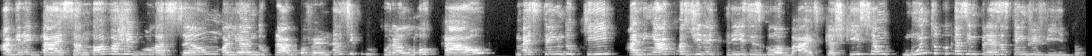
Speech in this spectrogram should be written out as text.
agregar essa nova regulação, olhando para a governança e cultura local, mas tendo que alinhar com as diretrizes globais, porque acho que isso é um, muito do que as empresas têm vivido.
